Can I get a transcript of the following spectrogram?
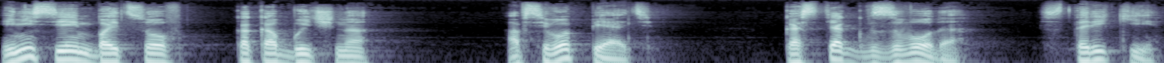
и не 7 бойцов, как обычно, а всего 5. Костяк взвода. Старики.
